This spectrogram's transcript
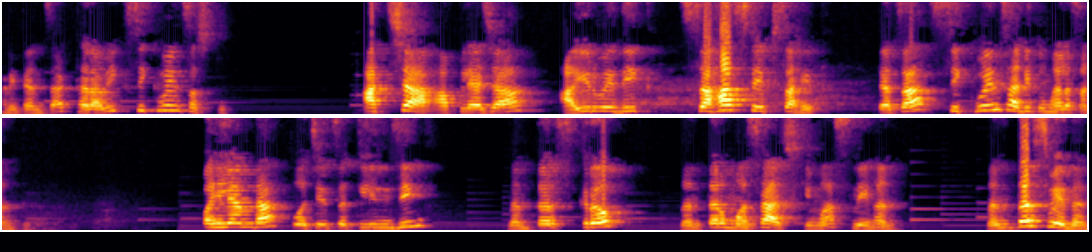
आणि त्यांचा ठराविक सिक्वेन्स असतो. आजच्या आपल्या ज्या आयुर्वेदिक सहा स्टेप्स आहेत त्याचा सिक्वेन्स आधी तुम्हाला सांगते. पहिल्यांदा त्वचेचं क्लिन्झिंग नंतर स्क्रब नंतर मसाज किंवा स्नेहन नंतर स्वेदन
